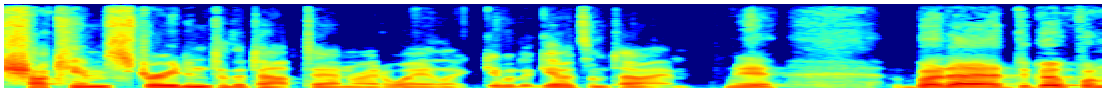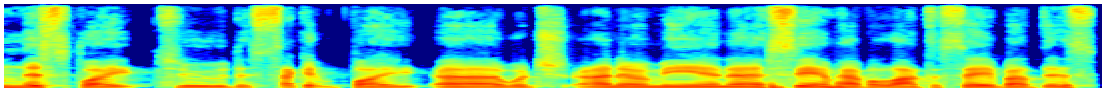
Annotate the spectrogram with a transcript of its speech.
chuck him straight into the top ten right away. Like give it give it some time. Yeah. But uh, to go from this fight to the second fight, uh, which I know me and uh, Sam have a lot to say about this,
